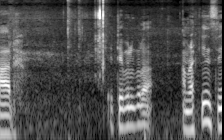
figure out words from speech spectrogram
আর এই টেবিলগুলো আমরা কিনছি।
